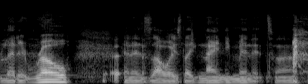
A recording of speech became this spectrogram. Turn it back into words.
let it roll. And it's always like 90 minutes, huh?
